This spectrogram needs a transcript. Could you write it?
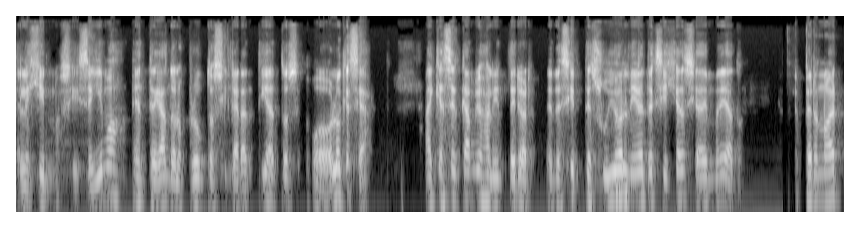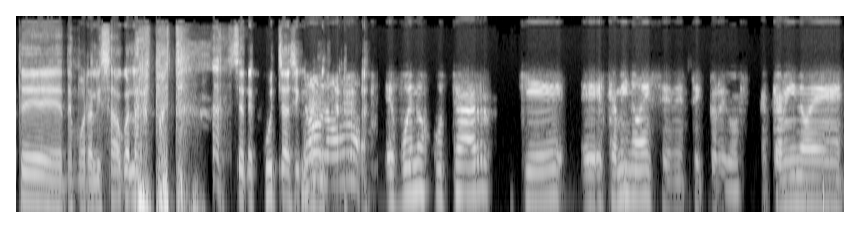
elegirnos. Si seguimos entregando los productos sin garantía, entonces, o lo que sea, hay que hacer cambios al interior. Es decir, te subió el nivel de exigencia de inmediato. Espero no haberte desmoralizado con la respuesta. Se te escucha así como... No, no, es bueno escuchar que el camino es en sector de El camino es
